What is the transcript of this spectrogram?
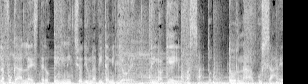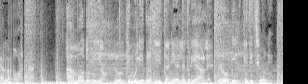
La fuga all'estero e l'inizio di una vita migliore, fino a che il passato torna a bussare alla porta. A modo mio, l'ultimo libro di Daniele Vriale, Robin Edizioni.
